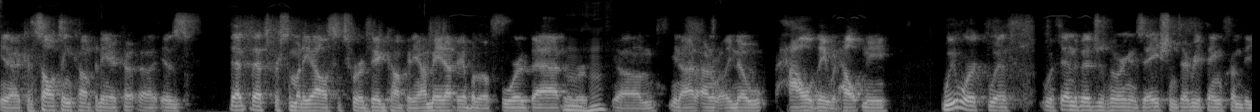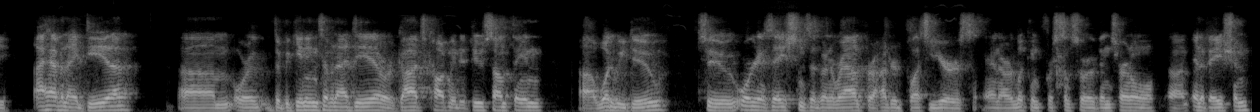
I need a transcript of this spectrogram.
you know a consulting company is that that's for somebody else. It's for a big company. I may not be able to afford that, mm-hmm. or um, you know, I, I, don't really know how they would help me. We work with with individuals and organizations, everything from the I have an idea, um, or the beginnings of an idea, or God's called me to do something. Uh, what do we do? To organizations that have been around for 100 plus years and are looking for some sort of internal um, innovation.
